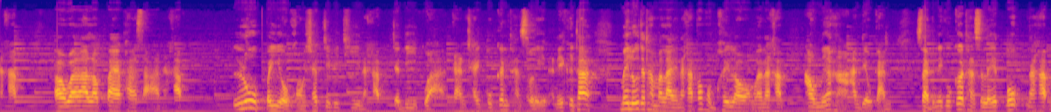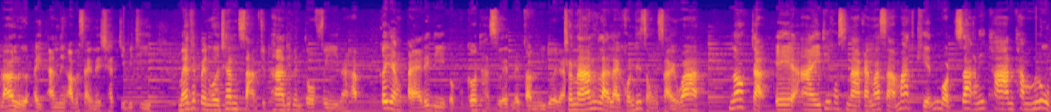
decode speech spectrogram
นะครับเอาเวลาเราแปลภาษานะครับ รูปประโยคของ ChatGPT นะครับจะดีกว่าการใช้ Google Translate อันนี้คือถ้าไม่รู้จะทำอะไรนะครับ เพราะผมเคยลองแล้วนะครับ เอาเนื้อหาอันเดียวกัน ใส่ไปใน Google Translate ปุ๊บนะครับ แล้วหรืออีกอันหนึงเอาไปใส่ใน ChatGPT แม้จะเป็นเวอร์ชัน3.5 ที่เป็นตัวฟรีนะครับ ก็ยังแปลได้ดีกว่า Google Translate ในตอนนี้ด้วยนะฉะนั้นหลาย ๆ คนที่สงสัยว่า นอกจาก AI ที่โฆษณากันว่าสามารถเขียนบทสร้างนิทานทำรูป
